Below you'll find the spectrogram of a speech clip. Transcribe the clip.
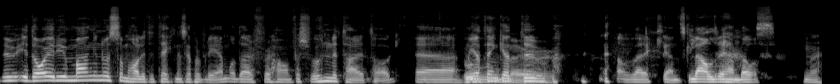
nu, idag är det ju Magnus som har lite tekniska problem och därför har han försvunnit här ett tag. Uh, men jag tänker att du... ja, verkligen. Det skulle aldrig hända oss. Nej.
